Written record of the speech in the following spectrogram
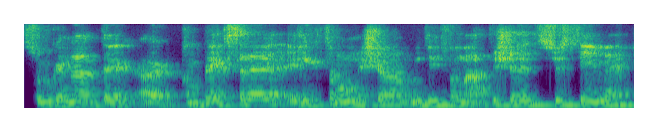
sogenannte äh, komplexere elektronische und informatische Systeme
